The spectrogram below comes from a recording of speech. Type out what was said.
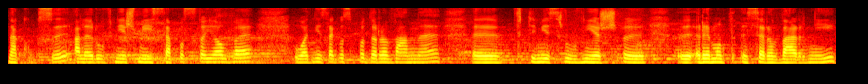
na Kuksy, ale również miejsca postojowe, ładnie zagospodarowane. Y, W tym jest również y, y, remont serowarni,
